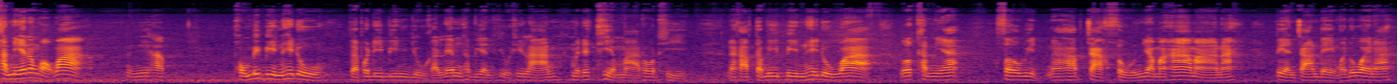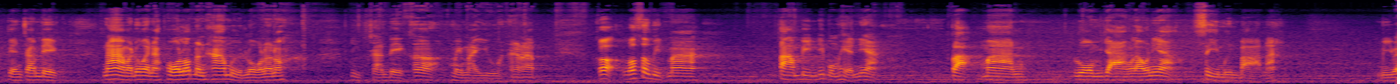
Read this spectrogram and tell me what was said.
คันนี้ต้องบอกว่าอย่างนี้ครับ ผมไปบินให้ดู แต่พอดีบินอยู่กับเล่มทะเบียนที่อยู่ที่ร้าน ไม่ได้เตรียมมาโทษทีนะครับ แต่มีบินให้ดูว่ารถคันนี้เซอร์วิสนะครับจากศูนย์ยามาฮ่ามานะ เปลี่ยนจานเบรกมาด้วยนะ เปลี่ยนจานเบรกหน้ามาด้วยนะ เพราะรถมันห้าหมื่นโลแล้วเนาะจานเบรกก็ใหม่ๆอยู่นะครับ ก็รถเซอร์วิสมาตามบินที่ผมเห็นเนี่ยประมาณ รวมยางแล้วเนี่ยสี่หมื่นบาทนะ มีใบ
